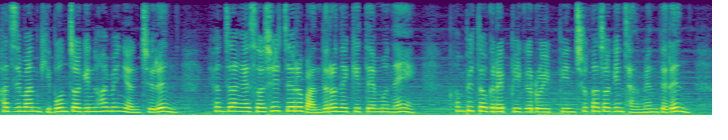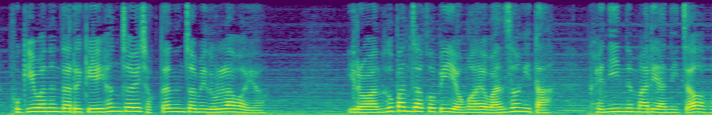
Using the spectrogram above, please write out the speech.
하지만 기본적인 화면 연출은 현장에서 실제로 만들어냈기 때문에 컴퓨터 그래픽으로 입힌 추가적인 장면들은 보기와는 다르게 현저히 적다는 점이 놀라워요. 이러한 후반 작업이 영화의 완성이다. 괜히 있는 말이 아니죠.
